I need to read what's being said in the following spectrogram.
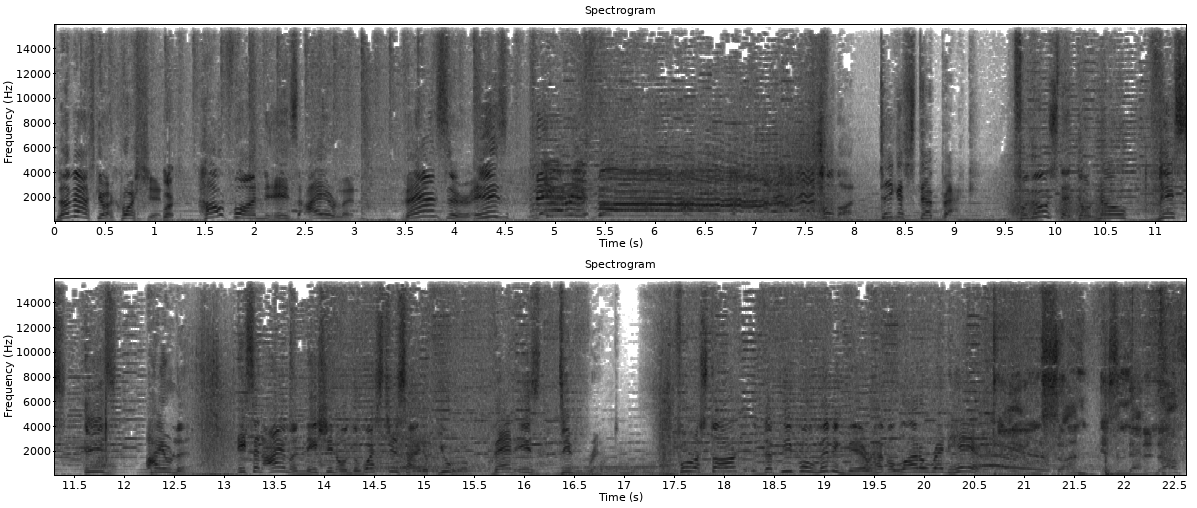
Let me ask you a question. What? How fun is Ireland? The answer is very fun! Hold on, take a step back. For those that don't know, this is Ireland. It's an island nation on the western side of Europe that is different. For a start, the people living there have a lot of red hair. Damn, son, isn't that enough?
